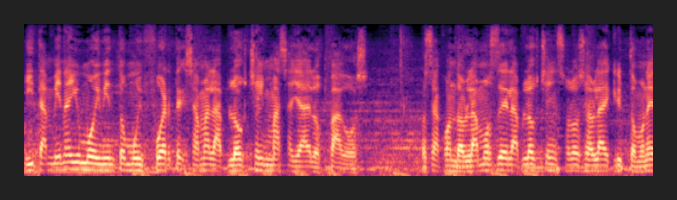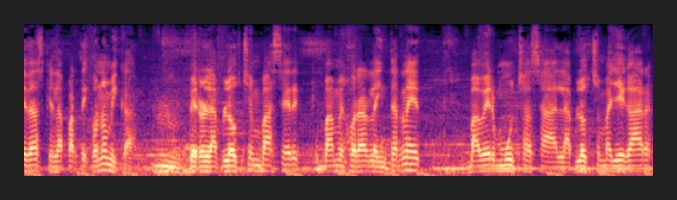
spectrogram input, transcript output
y también hay un movimiento muy fuerte que se llama la blockchain más allá de los pagos. O sea, cuando hablamos de la blockchain solo se habla de criptomonedas, que es la parte económica, mm. pero la blockchain va a ser, va a mejorar la internet, va a haber muchas, la blockchain va a llegar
